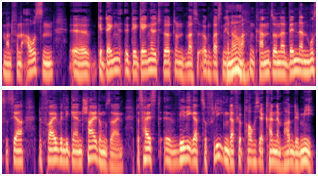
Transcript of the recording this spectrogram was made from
man von außen äh, gegängelt wird und was irgendwas nicht genau. machen kann, sondern wenn, dann muss es ja eine freiwillige Entscheidung sein. Das heißt, äh, weniger zu fliegen, dafür brauche ich ja keine Pandemie.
